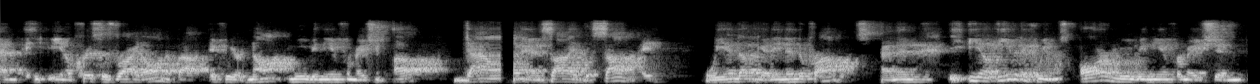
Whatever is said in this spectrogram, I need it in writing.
and he, you know, Chris is right on about if we are not moving the information up, down, and side to side, we end up getting into problems. And then, you know, even if we are moving the information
